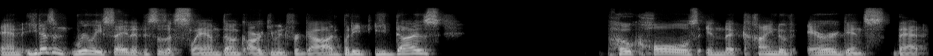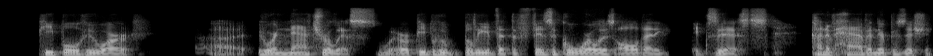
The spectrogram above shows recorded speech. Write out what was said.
and he doesn't really say that this is a slam dunk argument for God, but he he does poke holes in the kind of arrogance that people who are uh, who are naturalists or people who believe that the physical world is all that exists kind of have in their position.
